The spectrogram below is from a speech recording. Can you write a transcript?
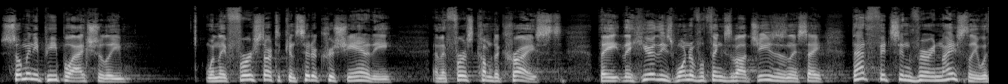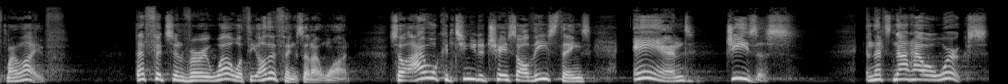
so many people actually, when they first start to consider Christianity, and they first come to Christ, they, they hear these wonderful things about Jesus and they say, that fits in very nicely with my life. That fits in very well with the other things that I want. So I will continue to chase all these things and Jesus. And that's not how it works.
